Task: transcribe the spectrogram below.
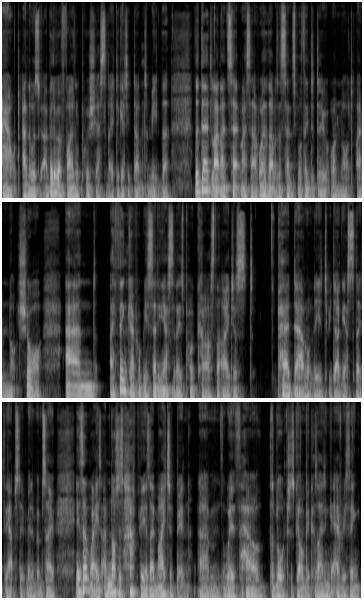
out. And there was a bit of a final push yesterday to get it done to meet the, the deadline I'd set myself. Whether that was a sensible thing to do or not, I'm not sure. And I think I probably said in yesterday's podcast that I just pared down what needed to be done yesterday to the absolute minimum. So, in some ways, I'm not as happy as I might have been um, with how the launch has gone because I didn't get everything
